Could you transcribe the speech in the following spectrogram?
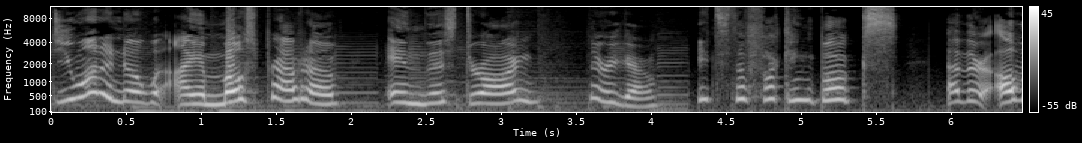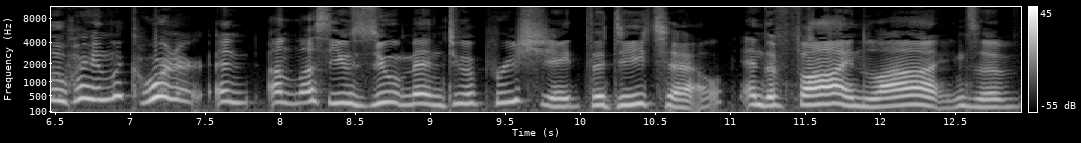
do you want to know what I am most proud of in this drawing? There we go. It's the fucking books. And they're all the way in the corner, and unless you zoom in to appreciate the detail and the fine lines of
